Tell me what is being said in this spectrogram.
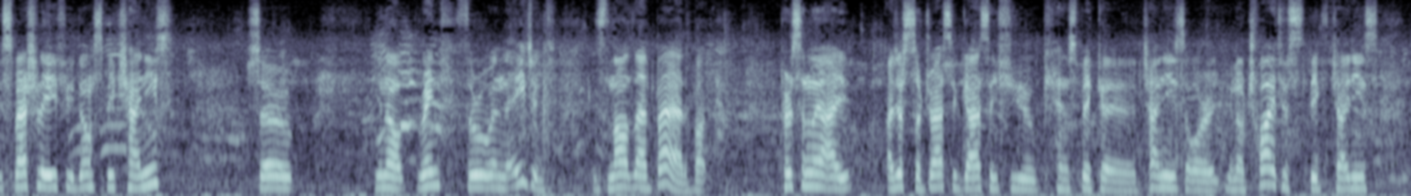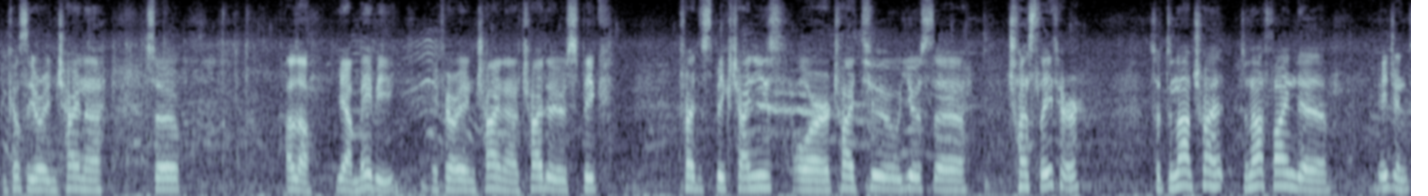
especially if you don't speak Chinese. So you know rent through an agent. It's not that bad but personally I I just suggest you guys if you can speak uh, Chinese or you know try to speak Chinese because you're in China. So know yeah maybe if you're in China try to speak try to speak Chinese or try to use a translator. So do not try do not find the agent.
